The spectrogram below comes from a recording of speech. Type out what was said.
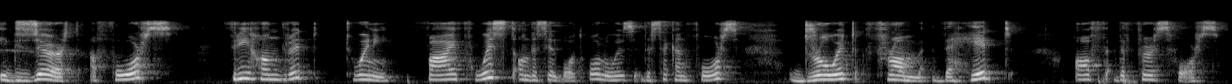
exert a force 325 west on the sailboat. Always the second force draw it from the head of the first force.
